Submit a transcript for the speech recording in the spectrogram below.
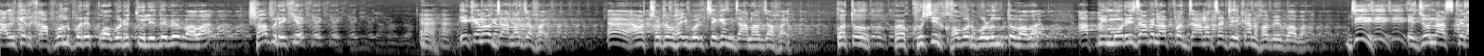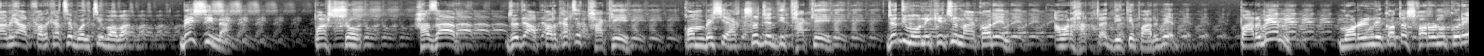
কালকের কাফন পরে কবরে তুলে দেবে বাবা। সব রেখে। হ্যাঁ এখানেও জানাজা হয়। হ্যাঁ আমার ছোট ভাই বলছে এখানে জানাজা হয়। কত খুশির খবর বলুন তো বাবা। আপনি মরে যাবেন, আপনার জানাজাটি এখানে হবে বাবা। জি, এজন্য আজকের আমি আপনার কাছে বলছি বাবা, বেশি না। পাঁচশো হাজার যদি আপনার কাছে থাকে, কম বেশি একশো যদি থাকে, যদি মনে কিছু না করেন, আমার হাতটা দিতে পারবেন? পারবেন? মরণের কথা স্মরণ করে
